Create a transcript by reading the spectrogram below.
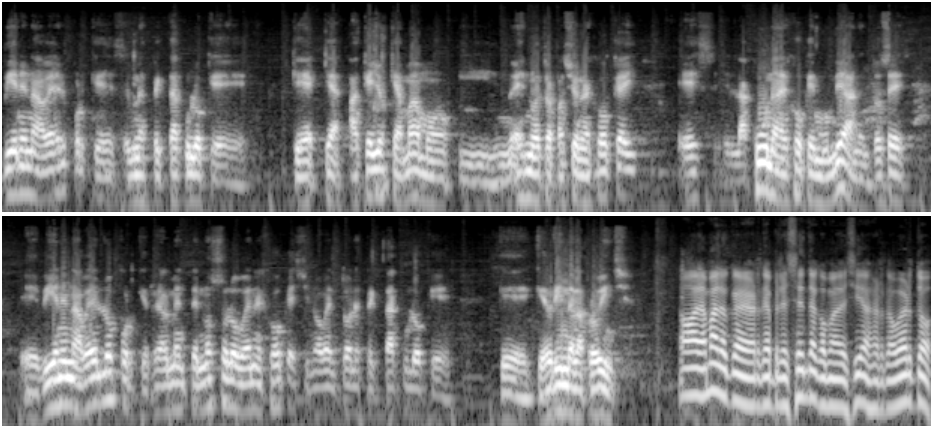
vienen a ver porque es un espectáculo que, que, que aquellos que amamos y es nuestra pasión el hockey, es la cuna del hockey mundial. Entonces, eh, vienen a verlo porque realmente no solo ven el hockey, sino ven todo el espectáculo que, que, brinda la provincia. No, además lo que representa, como decías Roberto,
